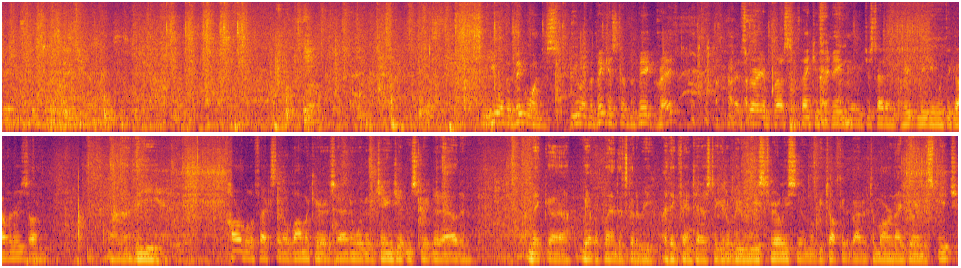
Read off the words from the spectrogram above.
You are the big ones. You are the biggest of the big, Greg. That's very impressive. Thank you for being here. We just had a great meeting with the governors on uh, the horrible effects that Obamacare has had, and we're going to change it and straighten it out and make, uh, we have a plan that's going to be, I think, fantastic. It'll be released fairly soon. We'll be talking about it tomorrow night during the speech.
